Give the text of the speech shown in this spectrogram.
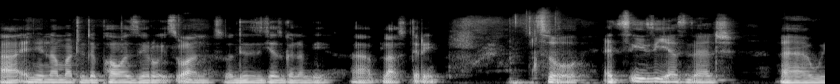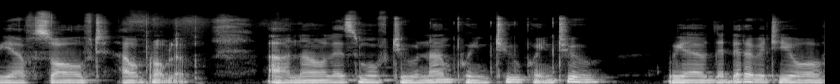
uh, any number to the power 0 is 1 so this is just gonna be uh, plus 3 so it's easy as that uh, we have solved our problem. Uh, now let's move to 9.2.2. We have the derivative of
